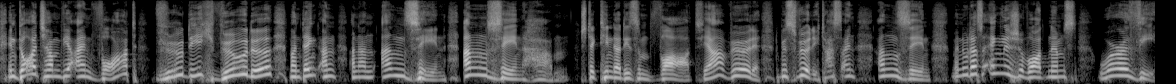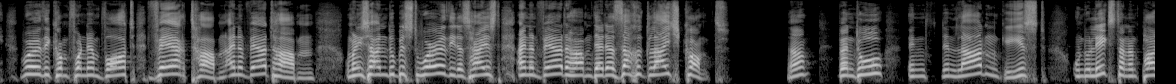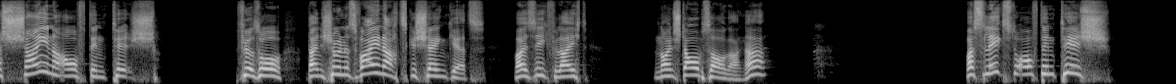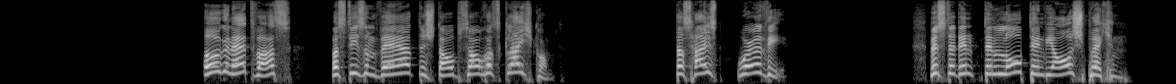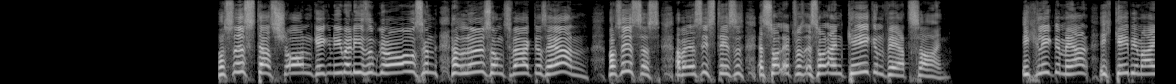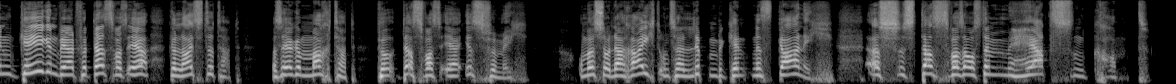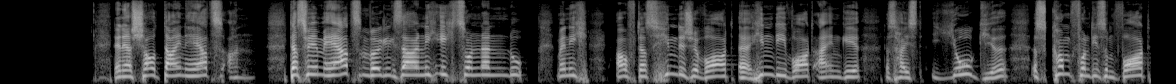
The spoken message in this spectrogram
In Deutsch haben wir ein Wort, würdig, würde. Man denkt an, an ein Ansehen, Ansehen haben. Steckt hinter diesem Wort, ja, Würde. Du bist würdig, du hast ein Ansehen. Wenn du das englische Wort nimmst, worthy. Worthy kommt von dem Wort Wert haben, einen Wert haben. Und wenn ich sage, du bist worthy, das heißt, einen Wert haben, der der Sache gleichkommt. Ja? Wenn du in den Laden gehst und du legst dann ein paar Scheine auf den Tisch für so dein schönes Weihnachtsgeschenk jetzt, weiß ich, vielleicht einen neuen Staubsauger, ne? Was legst du auf den Tisch? Irgendetwas, was diesem Wert des Staubsaugers gleichkommt. Das heißt worthy. Wisst ihr, den, den Lob, den wir aussprechen, was ist das schon gegenüber diesem großen Erlösungswerk des Herrn? Was ist es? Aber es ist dieses, es soll etwas, es soll ein Gegenwert sein. Ich lege dem Herrn, ich gebe ihm einen Gegenwert für das, was er geleistet hat, was er gemacht hat, für das, was er ist für mich. Und weißt du, da reicht unser Lippenbekenntnis gar nicht. Es ist das, was aus dem Herzen kommt. Denn er schaut dein Herz an. Dass wir im Herzen wirklich sagen, nicht ich, sondern du. Wenn ich auf das hindische Wort, äh, Hindi-Wort eingehe, das heißt Yogi, es kommt von diesem Wort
